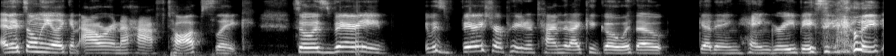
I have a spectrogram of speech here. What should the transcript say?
And it's only like an hour and a half tops like so it was very it was very short period of time that I could go without getting hangry basically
